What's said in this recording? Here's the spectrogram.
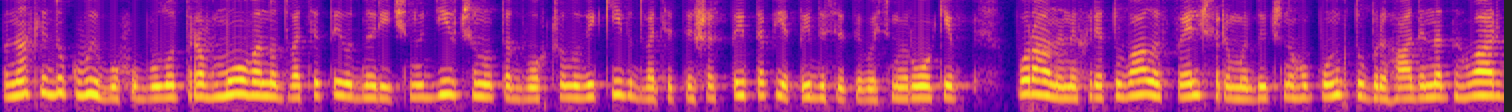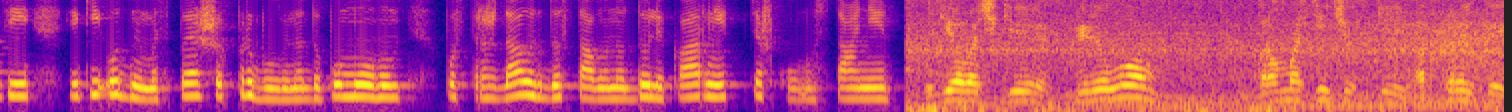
Внаслідок вибуху було травмовано 21-річну дівчину та двох чоловіків 26 та 58 років. Поранених рятували фельдшери медичного пункту бригади Нацгвардії, які одним із перших прибули на допомогу. Постраждалих доставлено до лікарні в тяжкому стані. У девочки перелом травматический, открытый.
